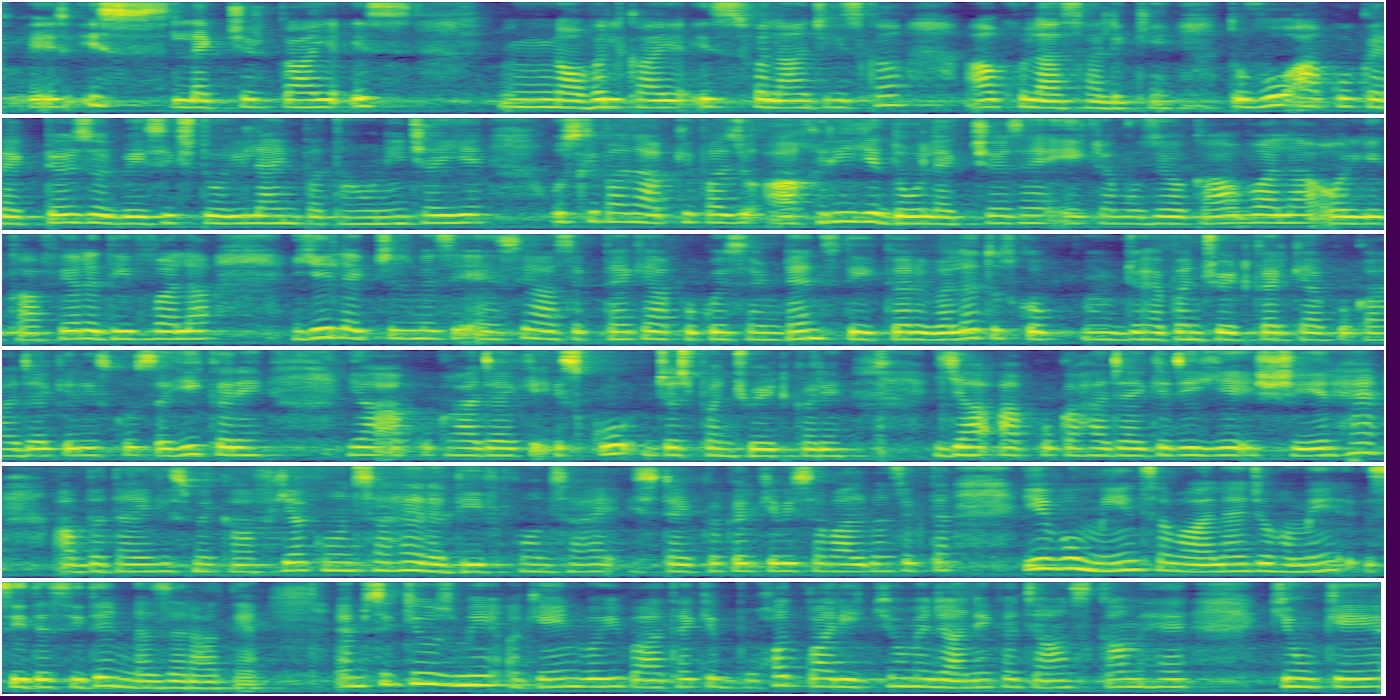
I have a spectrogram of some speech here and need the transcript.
इस लेक्चर का या इस नावल का या इस फ़लाँ चीज़ का आप ख़ुलासा लिखें। तो वो आपको करेक्टर्स और बेसिक स्टोरी लाइन पता होनी चाहिए। उसके बाद आपके पास जो आखिरी ये दो लेक्चर्स हैं, एक रमूज़ अकाब वाला और ये काफ़िया रदीफ़ वाला, ये लेक्चर्स में से ऐसे आ सकता है कि आपको कोई सेंटेंस देकर गलत उसको जो है पंचुएट करके आपको कहा जाए कि इसको सही करें, या आपको कहा जाए कि इसको जस्ट पंचुएट करें, या आपको कहा जाए कि जी ये शेर है, आप बताएँ कि इसमें काफ़िया कौन सा है, रदीफ़ कौन सा है, इस टाइप का करके भी सवाल बन सकता है। ये वो मेन सवाल हैं जो हमें सीधे सीधे नज़र आते हैं। एम में अगेन वही बात है कि बहुत बारीकियों में जाने का चांस कम है क्योंकि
